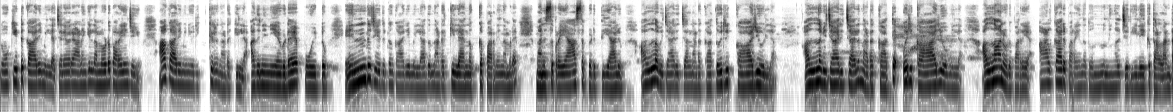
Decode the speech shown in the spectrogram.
നോക്കിയിട്ട് കാര്യമില്ല. ചിലവരാണെങ്കിൽ നമ്മളോട് പറയുകയും ചെയ്യും ആ കാര്യം ഇനി ഒരിക്കലും നടക്കില്ല. അതിനി എവിടെ പോയിട്ടും എന്ത് ചെയ്തിട്ടും കാര്യമില്ല അത് നടക്കില്ല എന്നൊക്കെ പറഞ്ഞ് നമ്മുടെ മനസ്സ് പ്രയാസപ്പെടുത്തിയാലും അള്ള വിചാരിച്ചാൽ നടക്കാത്ത ഒരു കാര്യവുമില്ല. അള്ള വിചാരിച്ചാൽ നടക്കാത്ത ഒരു കാര്യവുമില്ല. അള്ളഹാനോട് പറയുക ആൾക്കാർ പറയുന്നതൊന്നും നിങ്ങൾ ചെവിയിലേക്ക് തള്ളണ്ട.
